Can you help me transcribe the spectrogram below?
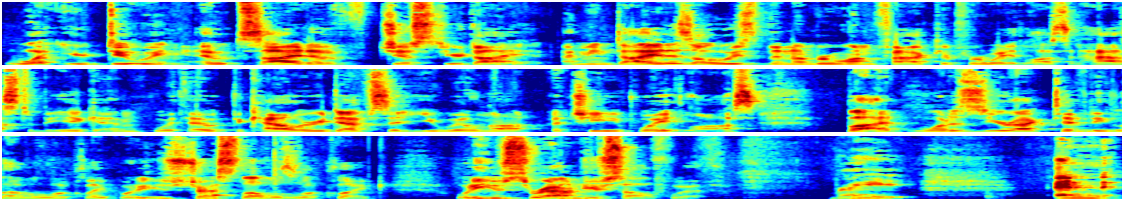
what you're doing outside of just your diet. I mean, diet is always the number one factor for weight loss. It has to be. Again, without the calorie deficit, you will not achieve weight loss. But what does your activity level look like? What do your stress levels look like? What do you surround yourself with? Right. And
